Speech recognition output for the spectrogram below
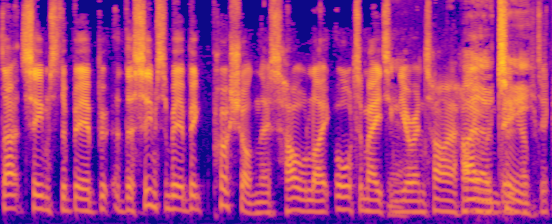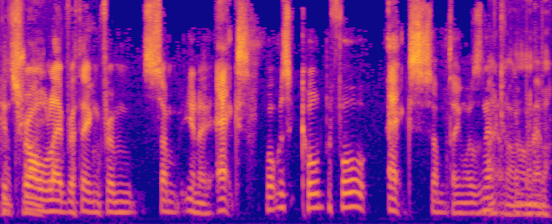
that seems to be a, there seems to be a big push on this whole like automating your entire home and being able to control everything from some you know X. What was it called before? X something wasn't it? I can't remember.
